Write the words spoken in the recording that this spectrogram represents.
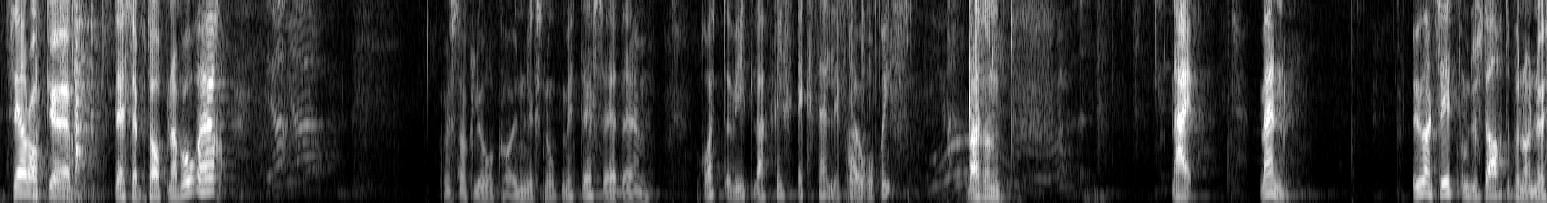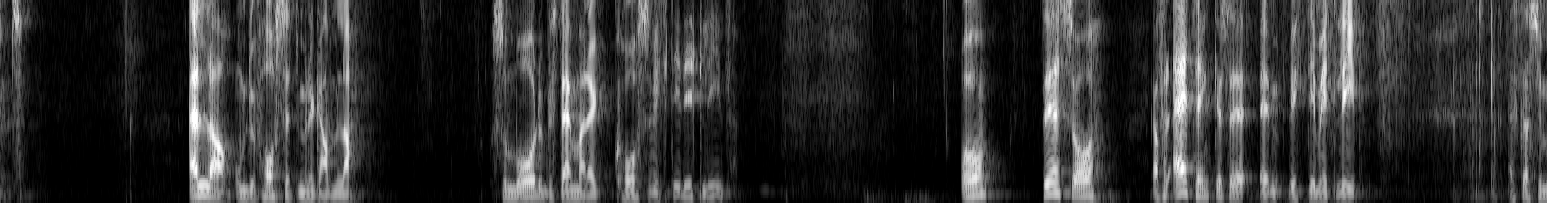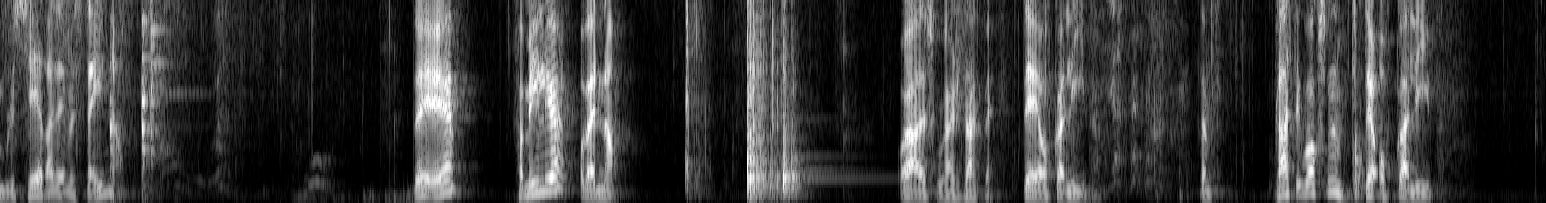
Ser dere det som er på toppen av bordet her? Hvis dere lurer hva yndlingssnopet mitt er, så er det rødt og hvit lakris XL fra Europris. Bare sånn Nei. Men uansett om du starter på noe nytt, eller om du fortsetter med det gamle, så må du bestemme deg hva som er viktig i ditt liv. Og det som iallfall jeg tenker som er viktig i mitt liv Jeg skal symbolisere det med steiner. Det er familie og venner. Å ja, jeg skulle kanskje sagt det. Det er vårt liv. Den plastikkboksen, det er vårt liv.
